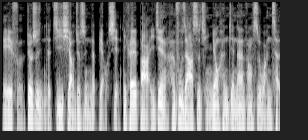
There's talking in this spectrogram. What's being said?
F，就是你的绩效，就是你的表现。你可以把一件很复杂的事情用很简单的方式完成，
